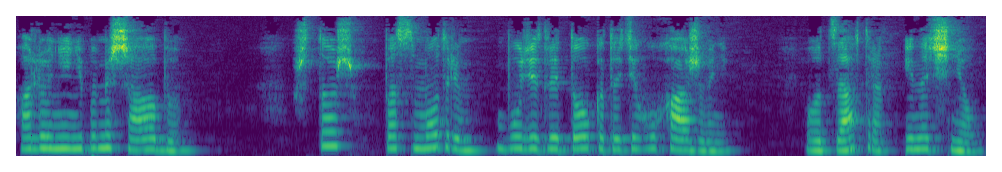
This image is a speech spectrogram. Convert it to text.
Алене не помешало бы. Что ж, посмотрим, будет ли толк от этих ухаживаний. Вот завтра и начнем.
